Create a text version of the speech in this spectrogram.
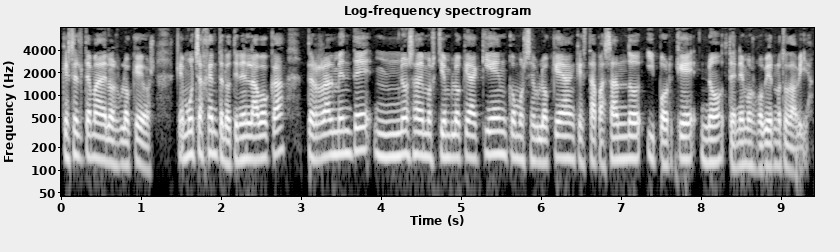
que es el tema de los bloqueos, que mucha gente lo tiene en la boca, pero realmente no sabemos quién bloquea a quién, cómo se bloquean, qué está pasando y por qué no tenemos gobierno todavía.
